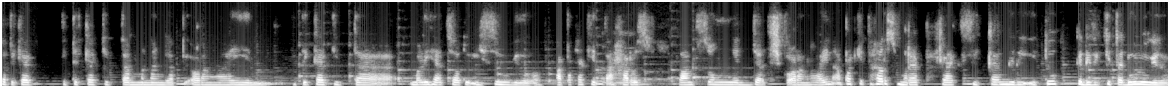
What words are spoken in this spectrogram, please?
ketika ketika kita menanggapi orang lain ketika kita melihat suatu isu gitu loh apakah kita Mm-mm. harus langsung ngejudge ke orang lain apa kita harus merefleksikan diri itu ke diri kita dulu gitu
